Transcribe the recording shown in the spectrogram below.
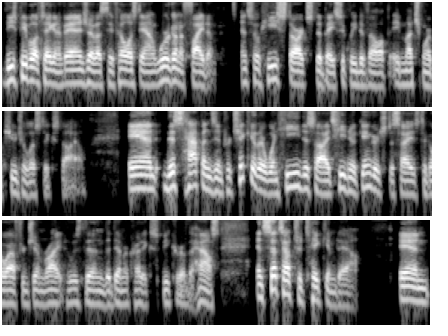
These people have taken advantage of us. They've held us down. We're going to fight them. And so he starts to basically develop a much more pugilistic style. And this happens in particular when he decides, he, Newt Gingrich, decides to go after Jim Wright, who is then the Democratic Speaker of the House, and sets out to take him down. And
